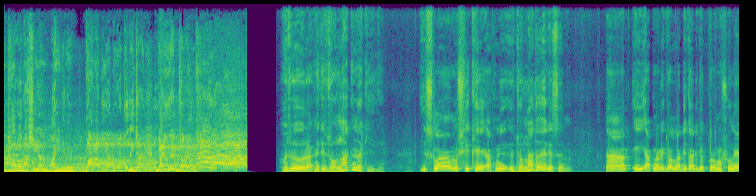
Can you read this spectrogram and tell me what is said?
আঠারো রাশিয়ান বাহিনী পাড়া দিয়া তোরা যায় ডাইরেক্ট জবাই হুজুর আপনি কি জল্লাদ নাকি? ইসলাম শিখে আপনি জল্লাদ হয়ে গেছেন। আর এই আপনার এই জল্লাদি কার্যক্রম শুনে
